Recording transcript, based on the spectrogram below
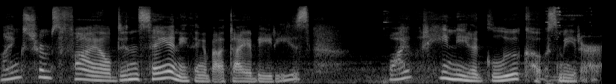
Langstrom's file didn't say anything about diabetes. Why would he need a glucose meter?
